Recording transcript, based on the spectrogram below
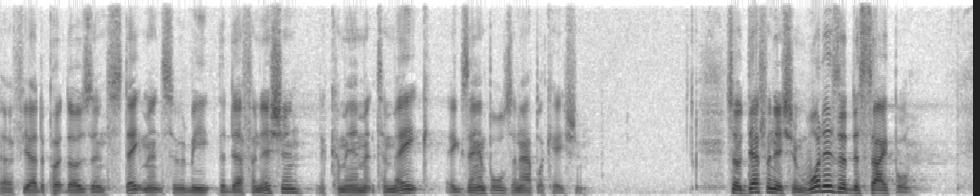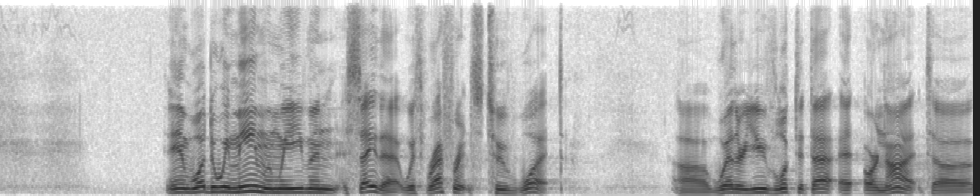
Uh, if you had to put those in statements, it would be the definition, the commandment to make, examples, and application. So, definition what is a disciple? And what do we mean when we even say that? With reference to what? Uh, whether you've looked at that or not, uh,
